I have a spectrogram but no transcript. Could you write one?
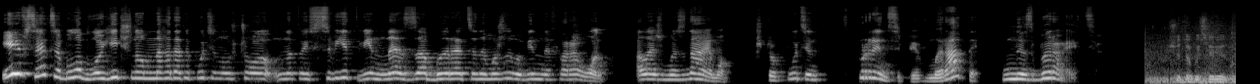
І все це було б логічно нагадати Путіну, що на той світ він не забере це неможливо, він не фараон. Але ж ми знаємо, що Путін в принципі вмирати не збирається. Что такое серьезно?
